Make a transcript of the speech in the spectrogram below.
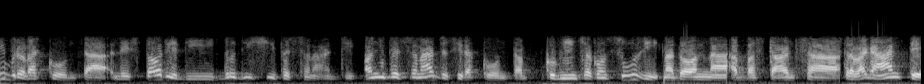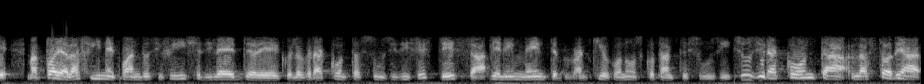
Libro racconta le storie di 12 personaggi. Ogni personaggio si racconta. Comincia con Susi, una donna abbastanza stravagante, ma poi alla fine quando si finisce di leggere quello che racconta Susi di se stessa, viene in mente, anch'io conosco tante Susi. Susi racconta la storia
